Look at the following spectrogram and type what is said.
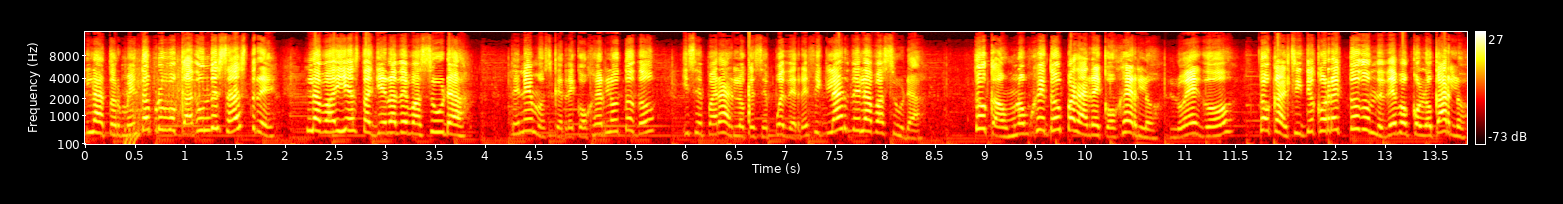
La tormenta ha provocado un desastre. La bahía está llena de basura. Tenemos que recogerlo todo y separar lo que se puede reciclar de la basura. Toca un objeto para recogerlo. Luego, toca el sitio correcto donde debo colocarlo.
